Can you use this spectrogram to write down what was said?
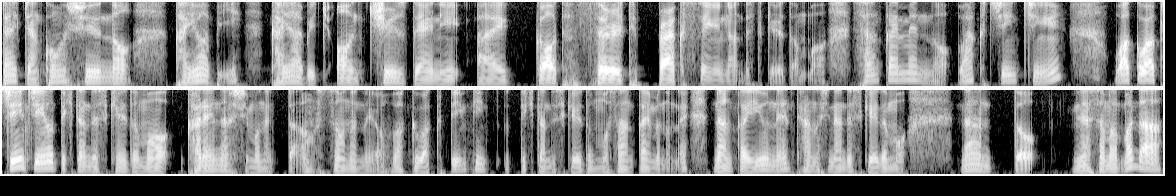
大ちゃん、今週の火曜日、火曜日 on Tuesday に I got third vaccine なんですけれども、3回目のワクチンチン、ワクワクチンチン打ってきたんですけれども、華麗なる下ネタ、そうなのよ、ワクワクティンティン打ってきたんですけれども、3回目のね、何回言うねんって話なんですけれども、なんと、皆様、まだ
